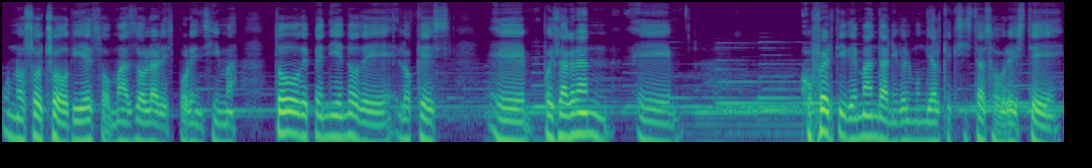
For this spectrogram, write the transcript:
unos 8 o 10 o más dólares por encima, todo dependiendo de lo que es eh, pues la gran eh, oferta y demanda a nivel mundial que exista sobre este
